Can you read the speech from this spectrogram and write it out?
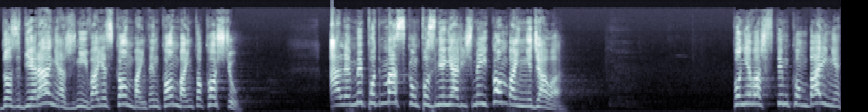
Do zbierania żniwa jest kombajn. Ten kombajn to Kościół. Ale my pod maską pozmienialiśmy i kombajn nie działa. Ponieważ w tym kombajnie,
